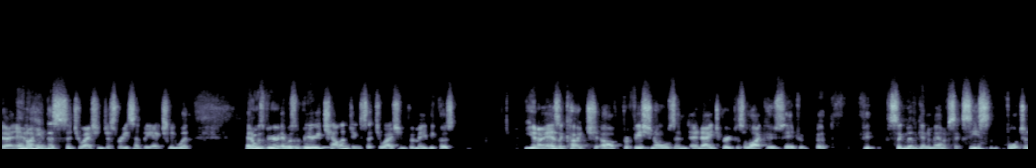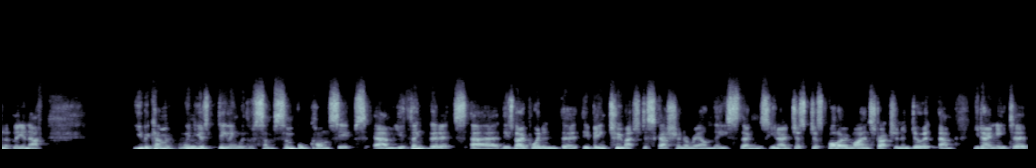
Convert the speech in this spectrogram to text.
Uh, and I had this situation just recently actually with, and it was very, it was a very challenging situation for me because you know, as a coach of professionals and, and age groupers alike who's had significant amount of success, fortunately enough. You become when you're dealing with some simple concepts, um, you think that it's uh, there's no point in the, there being too much discussion around these things. You know, just just follow my instruction and do it. Um, you don't need to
